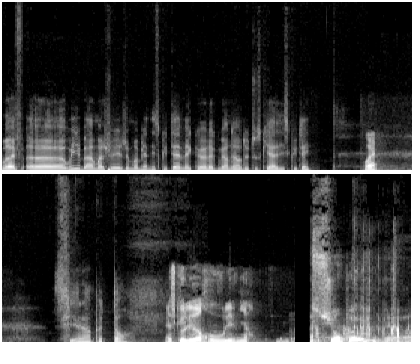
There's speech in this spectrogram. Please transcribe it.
Bref, euh, oui, bah moi je vais- j'aimerais bien discuter avec euh, la gouverneure de tout ce qu'il y a à discuter. Ouais. Si elle a un peu de temps. Est-ce que les autres vous voulez venir? Si on peut, oui. mais, euh,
